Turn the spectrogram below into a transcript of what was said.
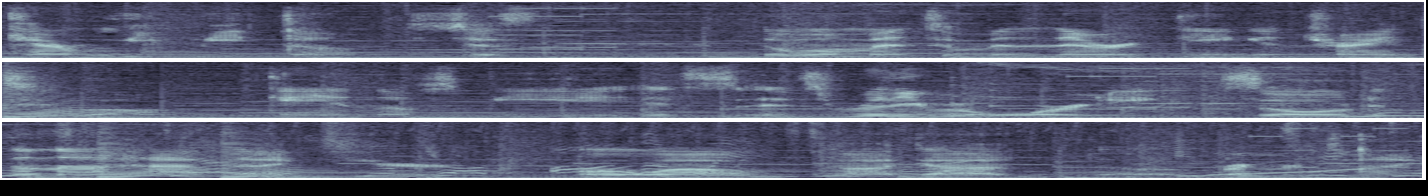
can't really beat them. It's just the momentum and everything and trying to um, gain enough speed. It's it's really rewarding. So to not have that here, oh wow, I got uh, record time.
